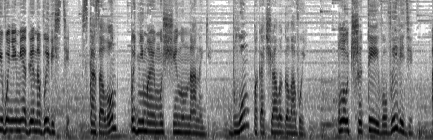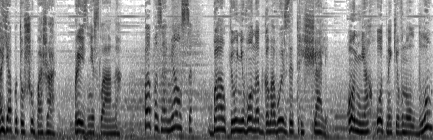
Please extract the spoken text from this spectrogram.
его немедленно вывести», — сказал он, поднимая мужчину на ноги. Блум покачала головой. «Лучше ты его выведи, а я потушу пожар», — произнесла она. Папа замялся, балки у него над головой затрещали. Он неохотно кивнул Блум,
